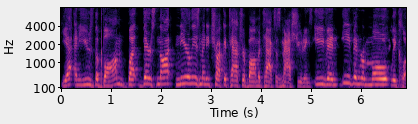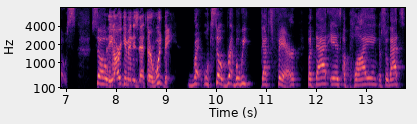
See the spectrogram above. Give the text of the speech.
yeah, and you use the bomb, but there's not nearly as many truck attacks or bomb attacks as mass shootings, even even remotely close. So the argument is that there would be. Right. Well, so right, but we that's fair, but that is applying. So that's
